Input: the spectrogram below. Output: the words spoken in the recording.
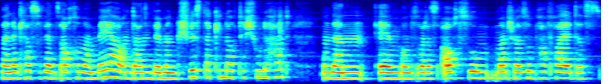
Bei einer Klasse werden es auch immer mehr und dann, wenn man Geschwisterkinder auf der Schule hat und dann, ähm, bei uns war das auch so, manchmal so ein paar Fall, dass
